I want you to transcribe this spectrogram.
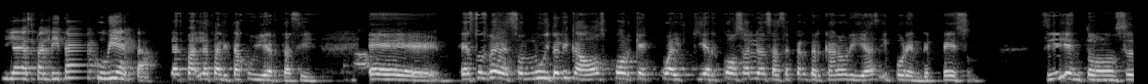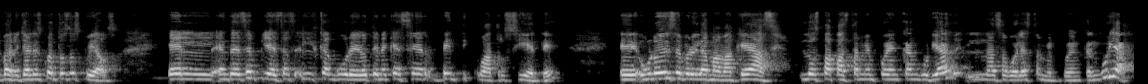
Y la espaldita cubierta. la, espa- la espalda cubierta, sí. Eh, estos bebés son muy delicados porque cualquier cosa les hace perder calorías y por ende peso. ¿Sí? Entonces, bueno, ya les cuento esos cuidados. El, entonces empiezas, el cangureo tiene que ser 24/7. Eh, uno dice, pero ¿y la mamá qué hace? Los papás también pueden cangurear, las abuelas también pueden cangurear.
